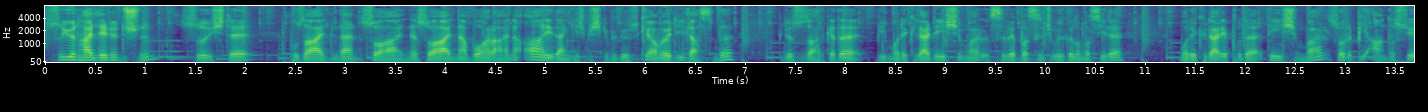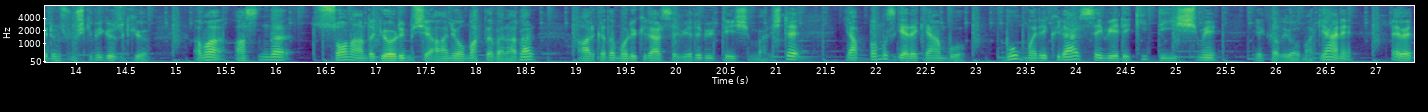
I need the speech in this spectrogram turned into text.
Suyun hallerini düşünün. Su işte buz halinden su haline, su halinden buhar haline aniden geçmiş gibi gözüküyor ama öyle değil aslında. Biliyorsunuz arkada bir moleküler değişim var. Isı ve basınç uygulamasıyla moleküler yapıda değişim var. Sonra bir anda suya dönüşmüş gibi gözüküyor. Ama aslında son anda gördüğümüz şey ani olmakla beraber arkada moleküler seviyede büyük değişim var. İşte yapmamız gereken bu. Bu moleküler seviyedeki değişimi yakalıyor olmak. Yani evet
